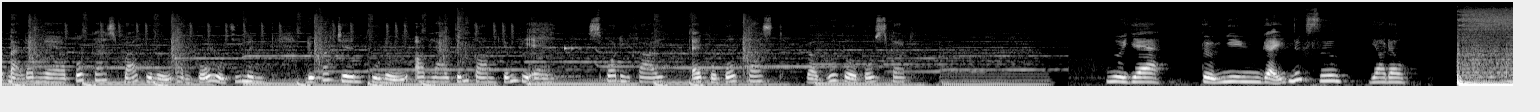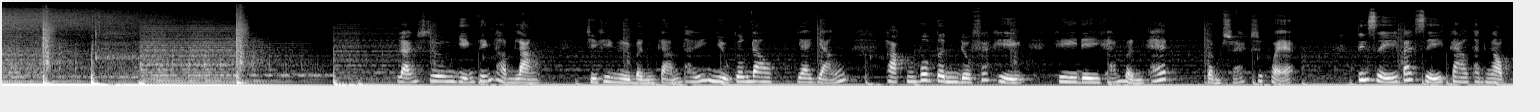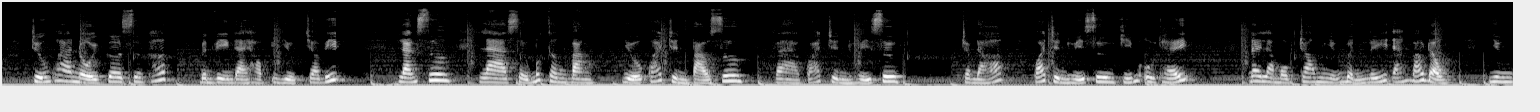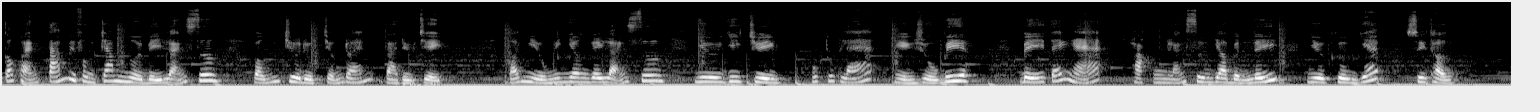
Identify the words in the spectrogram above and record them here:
Các bạn đang nghe podcast báo phụ nữ thành phố Hồ Chí Minh được phát trên phụ nữ online.com.vn, Spotify, Apple Podcast và Google Podcast. Người già tự nhiên gãy nứt xương do đâu? Loãng xương diễn tiến thầm lặng chỉ khi người bệnh cảm thấy nhiều cơn đau, da dẳng hoặc vô tình được phát hiện khi đi khám bệnh khác, tầm soát sức khỏe. Tiến sĩ bác sĩ Cao Thanh Ngọc, trưởng khoa nội cơ xương khớp, Bệnh viện Đại học Y Dược cho biết, loãng xương là sự mất cân bằng giữa quá trình tạo xương và quá trình hủy xương. Trong đó, quá trình hủy xương chiếm ưu thế. Đây là một trong những bệnh lý đáng báo động, nhưng có khoảng 80% người bị loãng xương vẫn chưa được chẩn đoán và điều trị. Có nhiều nguyên nhân gây loãng xương như di truyền, hút thuốc lá, nghiện rượu bia, bị té ngã hoặc loãng xương do bệnh lý như cường giáp, suy thận.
